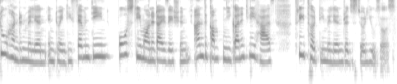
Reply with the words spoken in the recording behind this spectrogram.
200 million in 2017 post demonetization, and the company currently has 330 million registered users.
